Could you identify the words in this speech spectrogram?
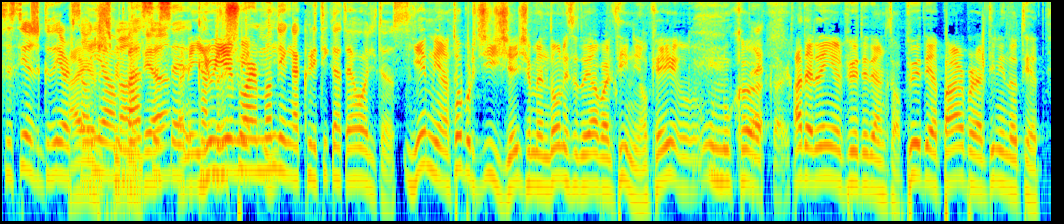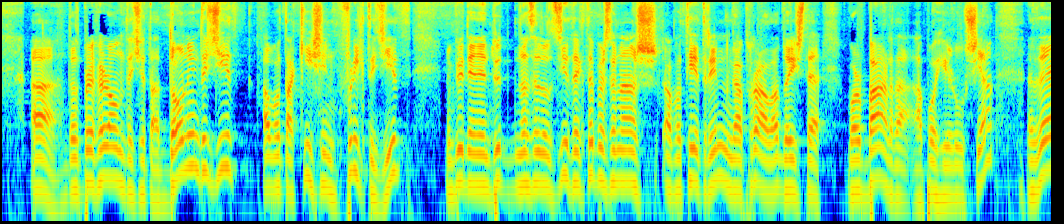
se si është gdhir sot. Jo, mbase ka ndryshuar mendje nga kritikat e Oltës. Jepni atë përgjigje që mendoni se do jap Altini, okay? Unë nuk atëherë edhe një pyetjet janë këto. Pyetja e parë për Altinin do të jetë, a do të preferonte që ta donin të gjithë apo ta kishin frikë të gjithë? Në pyetjen e dytë, nëse do të zgjidhte këtë personazh apo tjetrin nga përralla, do ishte Borëbardha apo Hirushja dhe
